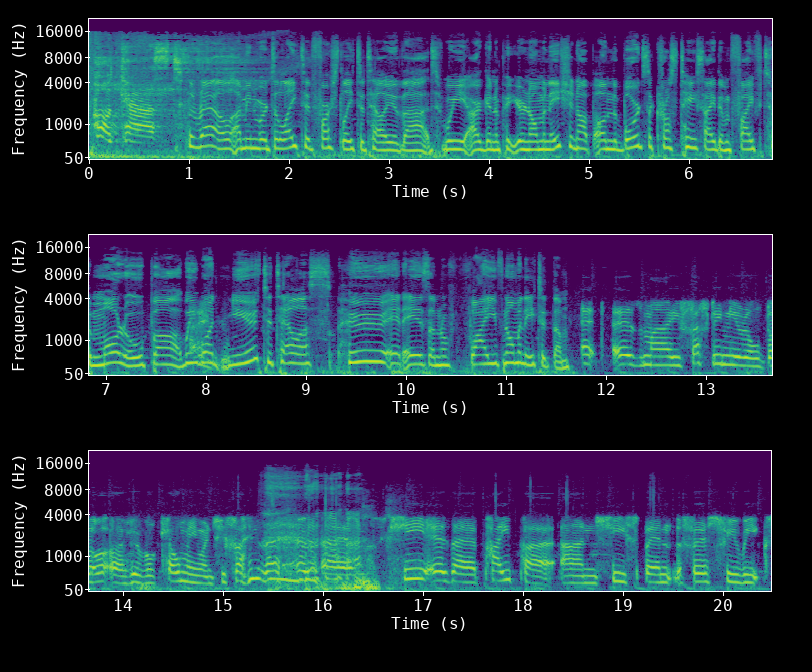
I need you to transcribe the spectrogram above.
Podcast. Threll, I mean, we're delighted, firstly, to tell you that we are going to put your nomination up on the boards across Tayside and Fife tomorrow, but we want you to tell us who it is and why you've nominated them. It is my 15 year old daughter who will kill me when she finds out. um, she is a piper and she spent the first few weeks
